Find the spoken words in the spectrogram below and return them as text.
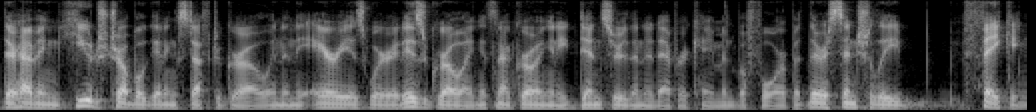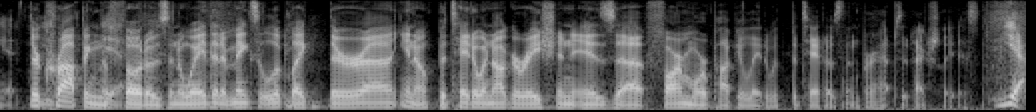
they're having huge trouble getting stuff to grow, and in the areas where it is growing, it's not growing any denser than it ever came in before. But they're essentially faking it. They're cropping the Yeah. photos in a way that it makes it look like their, uh, you know, potato inauguration is uh, far more populated with potatoes than perhaps it actually is. Yeah,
